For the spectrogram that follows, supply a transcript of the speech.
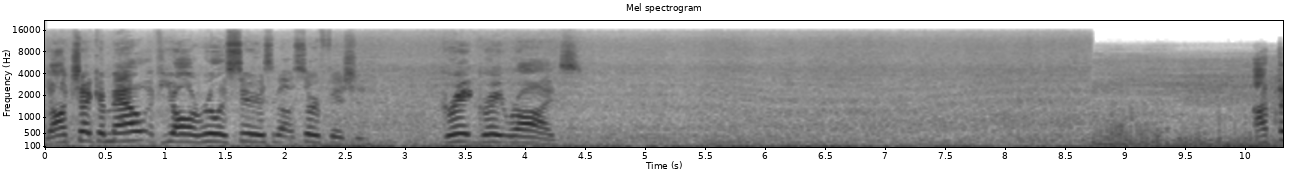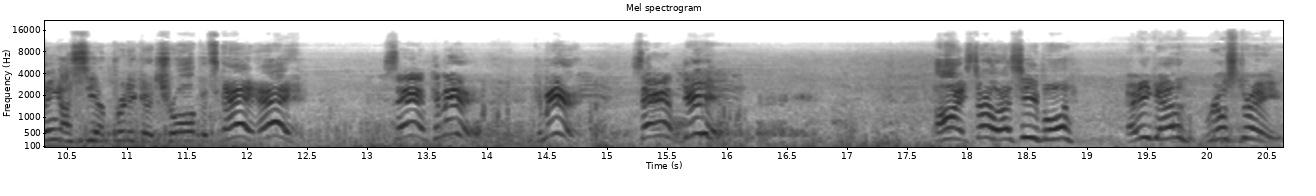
Y'all check them out if y'all are really serious about surf fishing. Great, great rods. I think I see a pretty good trough. It's, hey, hey, Sam, come here. Come here. Sam, get it. All right, Sterling, I see you, boy. There you go, real straight.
